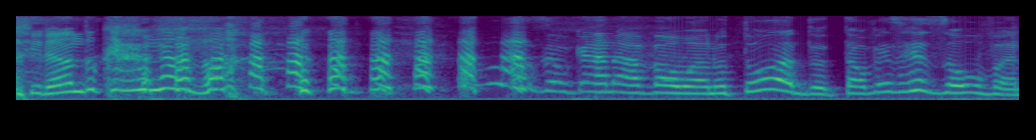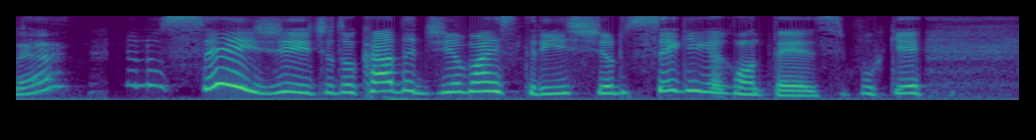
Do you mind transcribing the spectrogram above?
Tirando o carnaval. Fazer um carnaval o ano todo, talvez resolva, né? Eu não sei, gente, eu tô cada dia mais triste. Eu não sei o que, que acontece, porque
